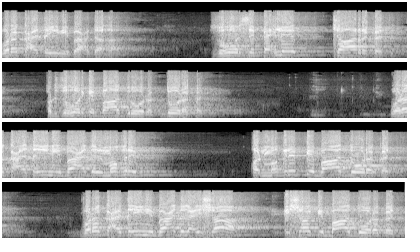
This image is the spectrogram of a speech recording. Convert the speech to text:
ورکعتین بعدها ظہر سے پہلے چار رکت اور ظہر کے بعد دو رکت ورکعتین بعد المغرب، اور مغرب کے بعد دو رکت ورکعتین بعد العشاء، عشاء کے بعد دو رکت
